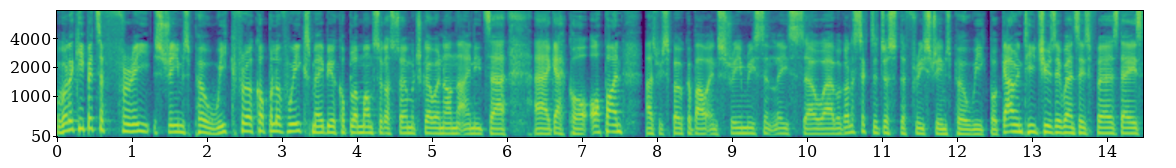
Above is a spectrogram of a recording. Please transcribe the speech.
We're going to keep it to three streams per week for a couple of weeks, maybe a couple of months. I've got so much going on that I need to uh, get caught up on, as we spoke about in stream recently. So uh, we're going to stick to just the three streams per week, but guaranteed Tuesday, Wednesdays, Thursdays,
